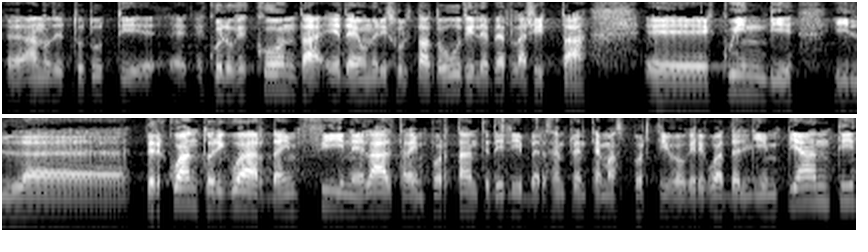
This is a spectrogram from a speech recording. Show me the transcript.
eh, hanno detto tutti, è, è, quello che conta ed è un risultato utile per la città. E quindi il, eh, per quanto riguarda infine l'altra importante delibera, sempre in tema sportivo, che riguarda gli impianti,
